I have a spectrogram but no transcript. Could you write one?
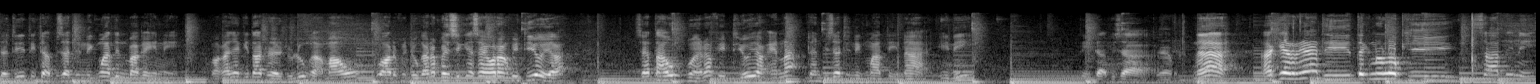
Jadi tidak bisa dinikmatin pakai ini. Makanya kita dari dulu nggak mau keluar video karena basicnya saya orang video ya. Saya tahu mana video yang enak dan bisa dinikmati. Nah ini tidak bisa. Yap. Nah akhirnya di teknologi saat ini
